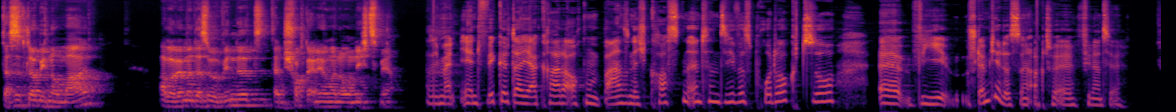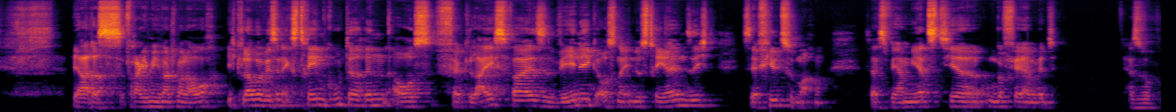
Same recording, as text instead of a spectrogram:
Das ist, glaube ich, normal. Aber wenn man das überwindet, dann schockt einen irgendwann auch nichts mehr. Also ich meine, ihr entwickelt da ja gerade auch ein wahnsinnig kostenintensives Produkt. So, äh, wie stemmt ihr das denn aktuell finanziell? Ja, das frage ich mich manchmal auch. Ich glaube, wir sind extrem gut darin, aus vergleichsweise wenig, aus einer industriellen Sicht, sehr viel zu machen. Das heißt, wir haben jetzt hier ungefähr mit, also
